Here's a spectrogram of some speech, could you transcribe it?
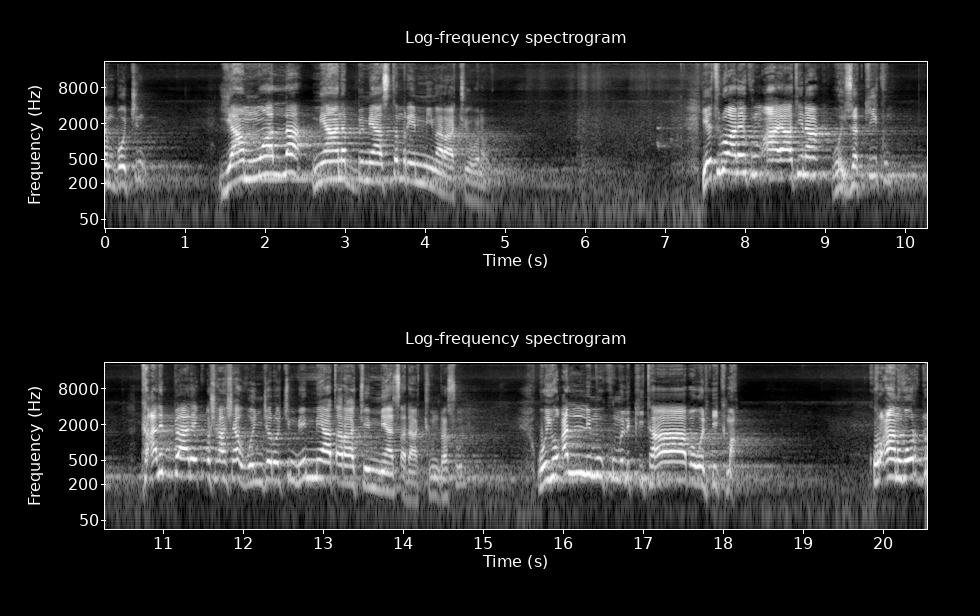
ደንቦችን ያሟላ ሚያነብ ሚያስተምር የሚመራችሁ የሆነው የትሉ አለይኩም አያቲና ወይዘኪኩም ከአልባሌ ቆሻሻ ወንጀሎችም የሚያጠራችሁ የሚያጸዳችሁን ረሱል ወዩዓልሙኩም ልኪታበ ወልሂክማ ቁርአን ወርዶ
